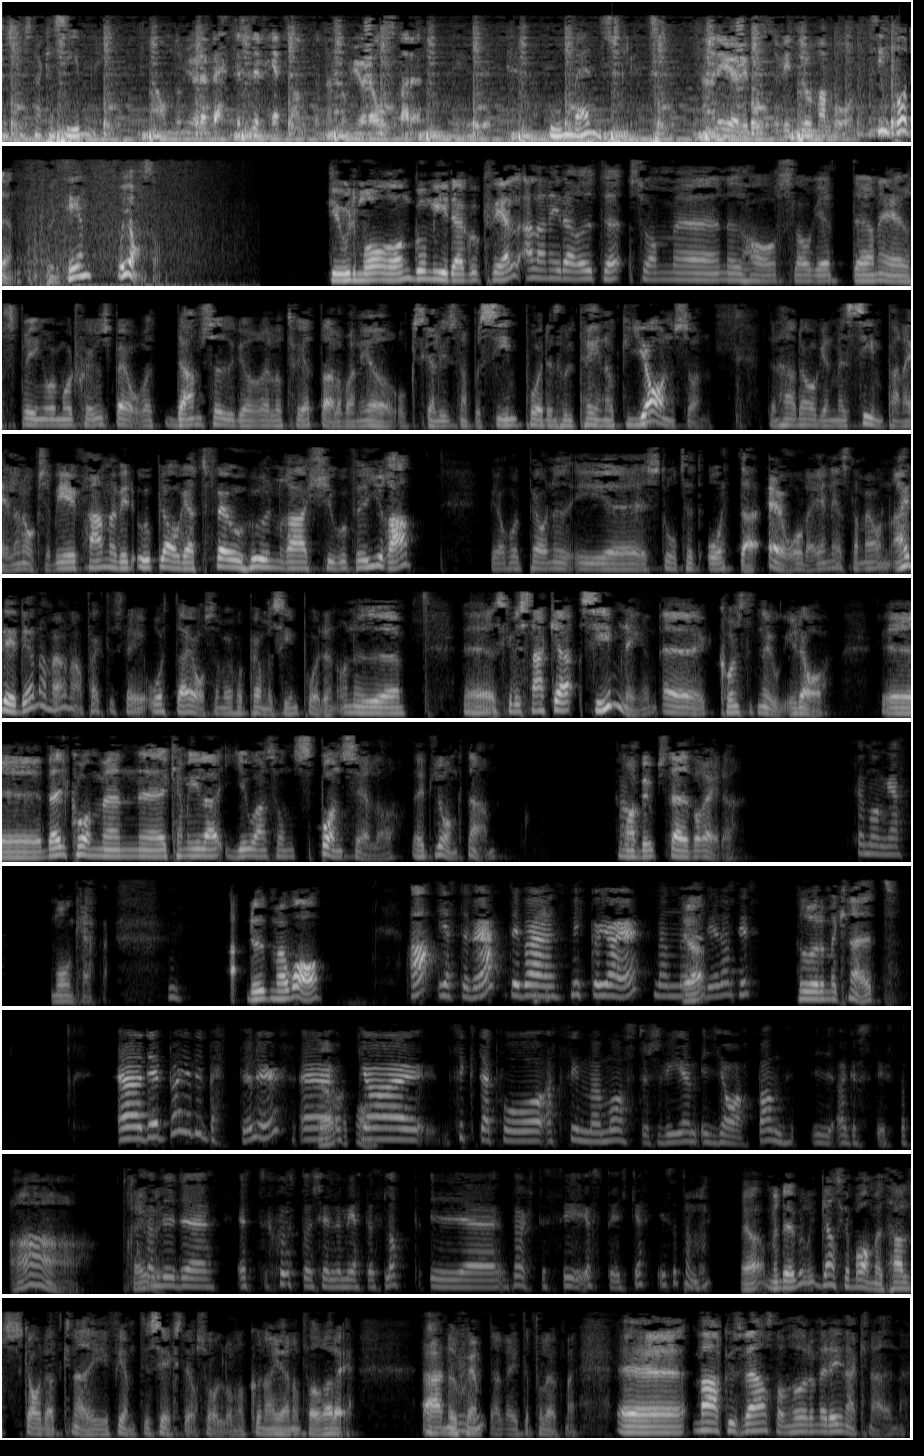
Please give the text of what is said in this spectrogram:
Nu ska vi snacka simning. Ja, om de gör det bättre, det vet jag inte, men de gör det oftare. Det är ju omänskligt. Men det gör vi Bosse. Vi trummar på. Simpodden, Hultén och Jansson. God morgon, god middag, god kväll alla ni där ute som eh, nu har slagit er ner, springer i motionsspåret, dammsuger eller tvättar eller vad ni gör och ska lyssna på simpodden Hultén och Jansson. Den här dagen med simpanelen också. Vi är framme vid upplaga 224. Vi har hållit på nu i eh, stort sett åtta år. Det är nästa månad. Nej, det är denna månad faktiskt. Det är åtta år som vi har hållit på med simpodden och nu eh, Eh, ska vi snacka simning, eh, konstigt nog idag. Eh, välkommen eh, Camilla Johansson Sponseller. Det är ett långt namn. Hur många bokstäver är det? För många. Många. Ah, Du mår bra? Ja, jättebra. Det är bara mycket att göra, men eh, Ja. det är det alltid. Hur är det med knät? Eh, Det börjar bli bättre nu eh, Ja, och jag siktar på att simma Masters-VM i Japan i augusti. Ah, och sen trevligt. blir det ett 17 kilometers lopp i Wörthsee i Österrike i september. Mm. Ja, men det är väl ganska bra med ett halvskadat knä i 50-60 års åldern och kunna genomföra det. Ah, nu Mm. skämtar jag lite, förlåt mig. Eh, Marcus Wernström, hur är det med dina knän?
